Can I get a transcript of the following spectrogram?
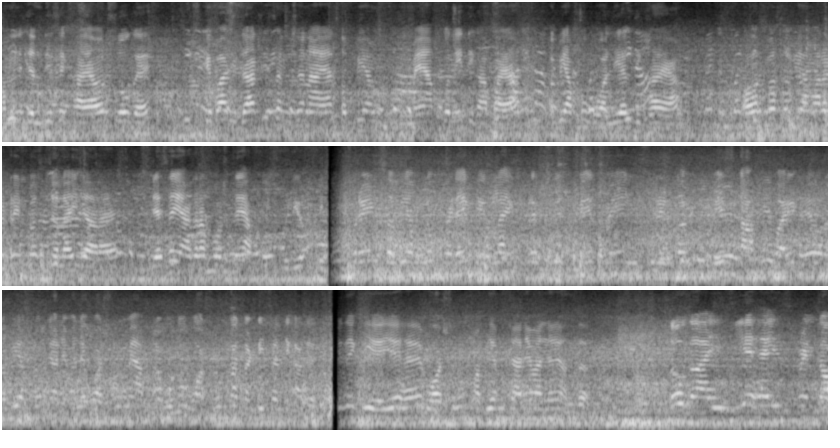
हमने जल्दी से खाया और सो गए। उसके बाद इधर भी फ़ंक्शन आया तब भी हम मैं आपको नहीं दिखा पाया। अभी आपको ग्वालियर दिखाया। और बस अभी हमारा ट्रेन बस चला ही जा रहा है। जैसे ही आगरा पहुँचते हैं आपको वीडियो फ्रेंड्स अभी हम लोग खड़े केरला एक्सप्रेस के स्पेस में। इस ट्रेन का स्पेस काफ़ी वाइड है और अभी हम लोग जाने वाले वॉशरूम में। आप लोगों को वॉशरूम का कंडीशन दिखा देता हूँ। देखिए, ये है वॉशरूम अभी हम जाने वाले हैं अंदर। तो गाइस ये है इस ट्रेन का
